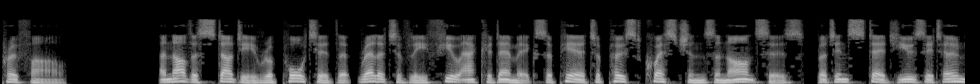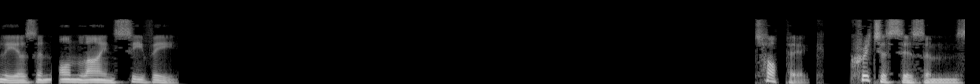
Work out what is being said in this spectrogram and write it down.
profile. Another study reported that relatively few academics appear to post questions and answers, but instead use it only as an online CV. Topic: Criticisms.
